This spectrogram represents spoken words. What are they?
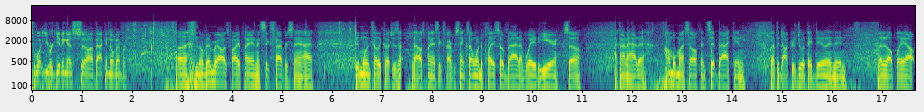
to what you were giving us uh, back in November? Uh, November, I was probably playing at 65%. I didn't want to tell the coaches that I was playing at 65% because I wanted to play so bad. I've waited a year, so I kind of had to humble myself and sit back and let the doctors do what they do, and then let it all play out.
